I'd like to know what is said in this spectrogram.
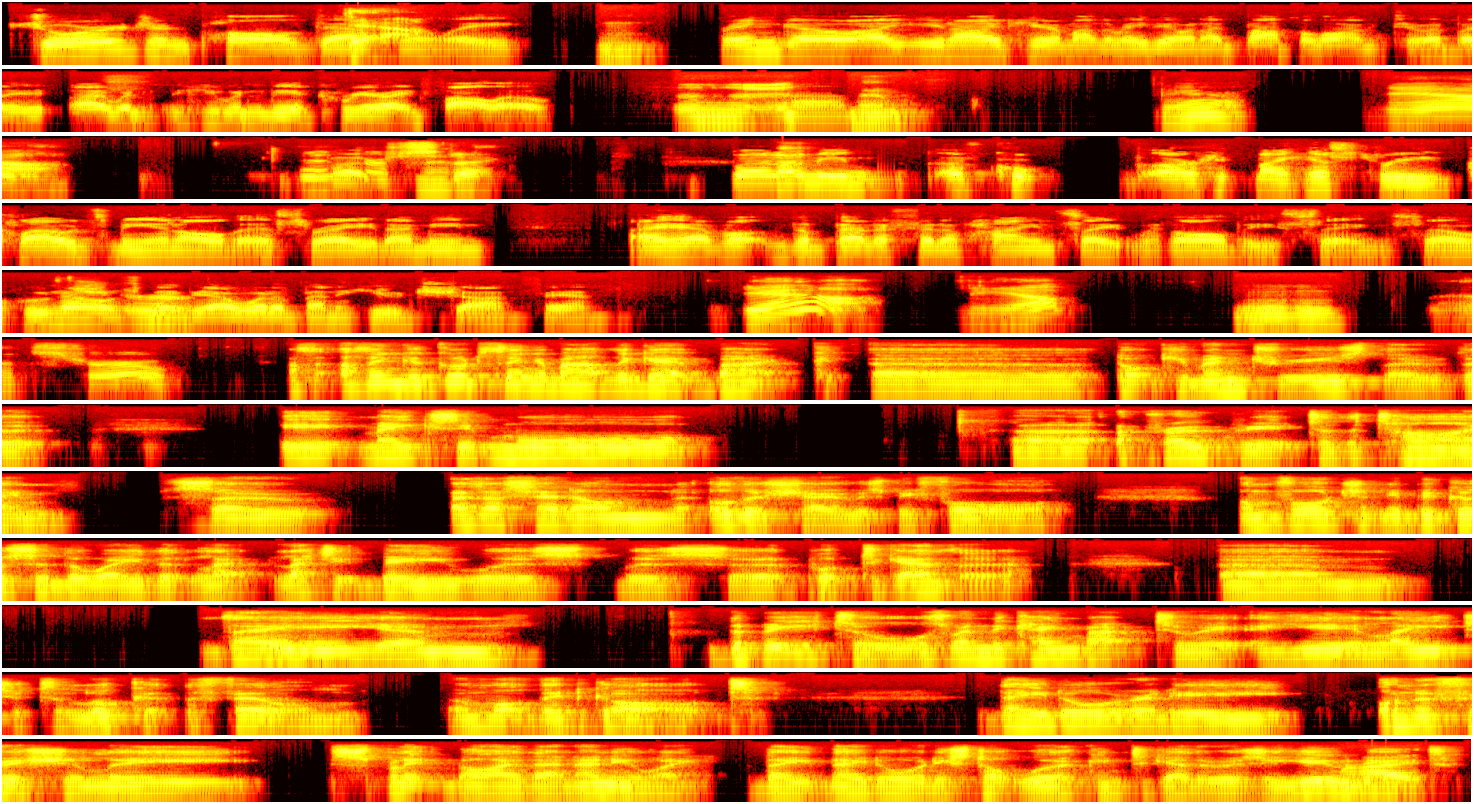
George and Paul definitely. Hmm. Ringo, I you know I'd hear him on the radio and I'd bop along to it, but I would he wouldn't be a career I'd follow. Mhm. Um, No. Yeah, yeah interesting but I mean, of course, our my history clouds me in all this, right? I mean, I have the benefit of hindsight with all these things, so who knows? Sure. Maybe I would have been a huge John fan. yeah yep Mm-hmm. that's true I, th- I think a good thing about the Get Back uh, documentary is, though, that it makes it more uh, appropriate to the time. So, as I said on other shows before, unfortunately, because of the way that Let, Let It Be was was uh, put together, um, they um, the Beatles when they came back to it a year later to look at the film and what they'd got, they'd already unofficially split by then anyway. They they'd already stopped working together as a unit. Right.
